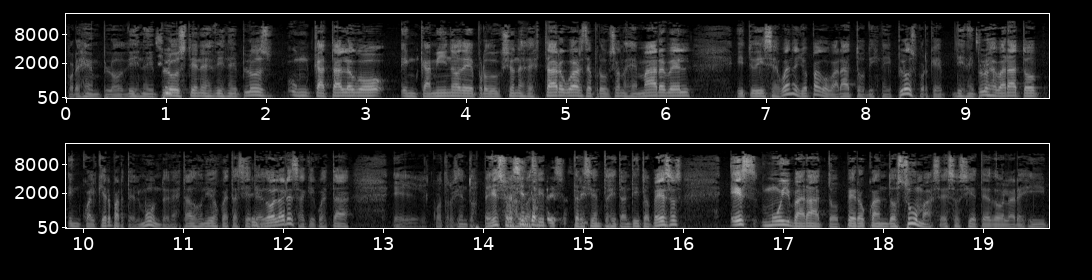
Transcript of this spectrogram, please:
Por ejemplo, Disney Plus, tienes Disney Plus, un catálogo en camino de producciones de Star Wars, de producciones de Marvel, y tú dices, bueno, yo pago barato Disney Plus, porque Disney Plus es barato en cualquier parte del mundo. En Estados Unidos cuesta 7 dólares, aquí cuesta 400 eh, pesos, 300 y tantito pesos. Es muy barato, pero cuando sumas esos 7 dólares y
